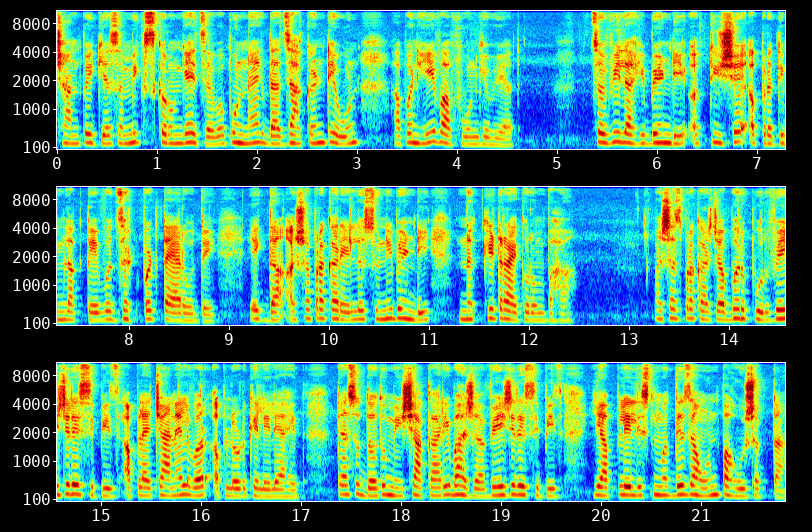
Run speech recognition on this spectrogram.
छानपैकी असं मिक्स करून घ्यायचं व पुन्हा एकदा झाकण ठेवून आपण हे वाफवून घेऊयात. चवीला ही भेंडी अतिशय अप्रतिम लागते व झटपट तयार होते. एकदा अशा प्रकारे लसुणी भेंडी नक्की ट्राय करून पहा. अशाच प्रकारच्या भरपूर व्हेज रेसिपीज आपल्या चॅनेलवर अपलोड केलेल्या आहेत. त्यासुद्धा तुम्ही शाकाहारी भाज्या व्हेज रेसिपीज या प्लेलिस्टमध्ये जाऊन पाहू शकता.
